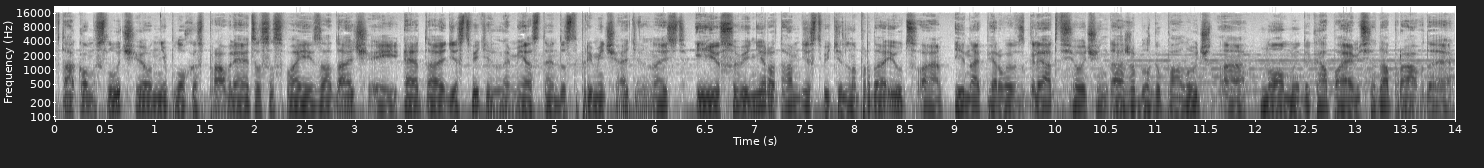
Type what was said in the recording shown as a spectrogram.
В таком случае он неплохо справляется со своей задачей. Это действительно местная достопримечательность, и сувениры там действительно действительно продаются. И на первый взгляд все очень даже благополучно. Но мы докопаемся до правды.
